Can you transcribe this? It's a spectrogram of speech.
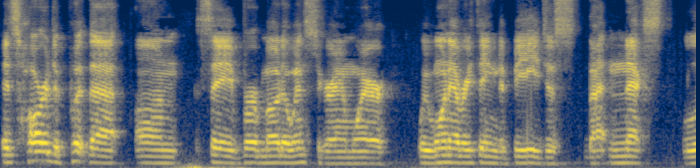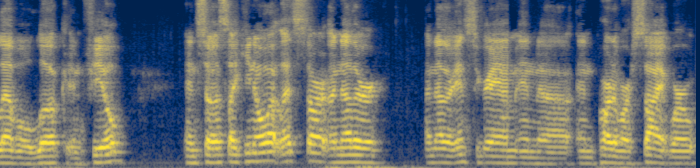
it's hard to put that on, say, Verbmoto Instagram, where we want everything to be just that next level look and feel. And so it's like, you know what? Let's start another another Instagram and uh, and part of our site where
